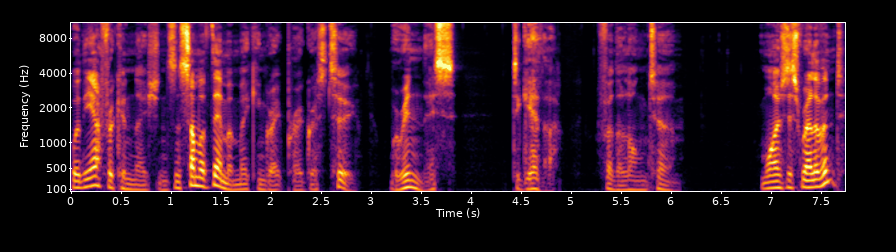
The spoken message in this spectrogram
were the African nations, and some of them are making great progress too. We're in this together for the long term. Why is this relevant?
